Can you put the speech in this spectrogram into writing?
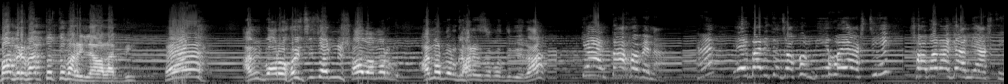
বাপের ভাগ তো তোমারই লেওয়া লাগবি। হ্যাঁ আমি বড় হয়েছি জন্য সব আমার আমার পর ঘরে চাপা দিবি না? কেন তা হবে না। এই বাড়িতে যখন বিয়ে হয়ে আসছি সবার আগে আমি আসছি।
